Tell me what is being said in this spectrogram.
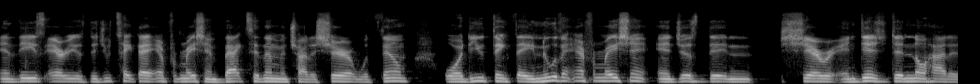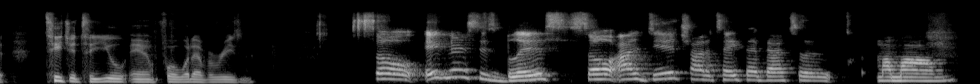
in these areas did you take that information back to them and try to share it with them? Or do you think they knew the information and just didn't share it and just didn't know how to teach it to you and for whatever reason? So ignorance is bliss. So i did try to take that back to my mom,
